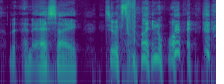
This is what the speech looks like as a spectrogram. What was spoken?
an essay to explain why.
